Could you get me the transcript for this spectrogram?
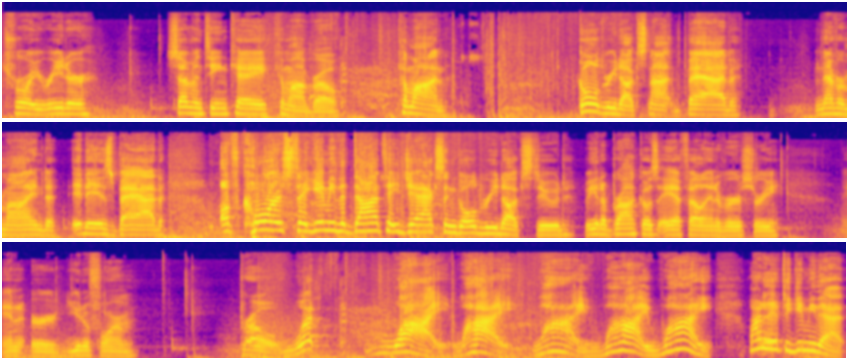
Troy Reeder. 17k. Come on, bro. Come on. Gold Redux, not bad. Never mind. It is bad. Of course, they gave me the Donte Jackson Gold Redux, dude. We get a Broncos AFL anniversary and or uniform. Bro, what why? Why? Why? Why? Why? Why do they have to give me that?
